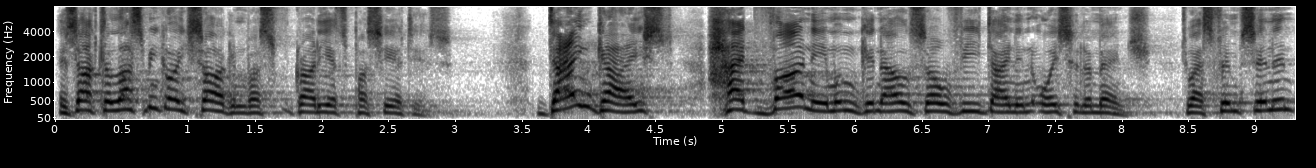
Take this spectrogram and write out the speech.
Er sagte, lass mich euch sagen, was gerade jetzt passiert ist. Dein Geist hat Wahrnehmung genauso wie dein äußerer Mensch. Du hast fünf Sinnen,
